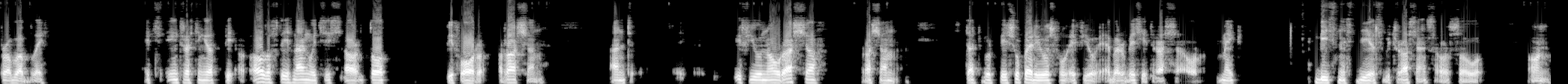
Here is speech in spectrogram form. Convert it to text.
probably. It's interesting that the, all of these languages are taught before Russian, and if you know Russia, Russian, that would be super useful if you ever visit Russia or make business deals with Russians or so on.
